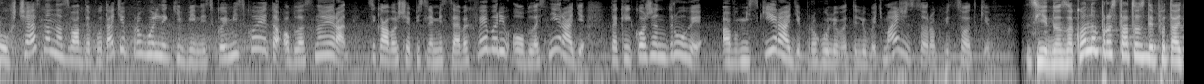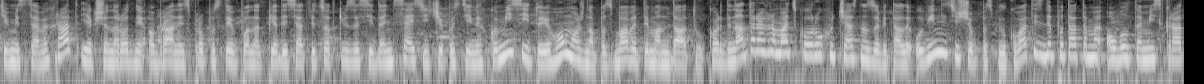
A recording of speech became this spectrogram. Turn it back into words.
Рух чесно назвав депутатів прогульників Вінницької міської та обласної рад. Цікаво, що після місцевих виборів у обласній раді такий кожен другий, а в міській раді прогулювати любить майже 40%. Згідно закону про статус депутатів місцевих рад, якщо народний обранець пропустив понад 50% засідань сесій чи постійних комісій, то його можна позбавити мандату. Координатори громадського руху чесно завітали у Вінницю, щоб поспілкуватись з депутатами обл та міськрад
